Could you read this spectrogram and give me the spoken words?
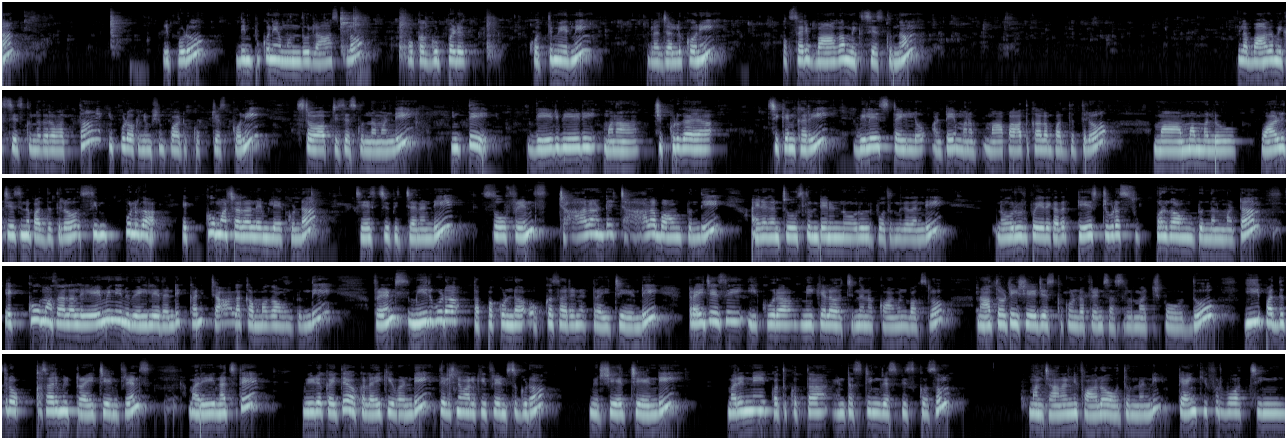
ఇప్పుడు దింపుకునే ముందు లాస్ట్లో ఒక గుప్పెడు కొత్తిమీరని ఇలా జల్లుకొని ఒకసారి బాగా మిక్స్ చేసుకుందాం. ఇలా బాగా మిక్స్ చేసుకున్న తర్వాత ఇప్పుడు ఒక నిమిషం పాటు కుక్ చేసుకొని స్టవ్ ఆఫ్ చేసేసుకుందామండి. ఇంతే వేడి వేడి మన చిక్కుడుగాయ చికెన్ కర్రీ విలేజ్ స్టైల్లో అంటే మన మా పాతకాలం పద్ధతిలో మా అమ్మమ్మలు వాళ్ళు చేసిన పద్ధతిలో సింపుల్గా ఎక్కువ మసాలాలు ఏం లేకుండా చేసి చూపించానండి. సో ఫ్రెండ్స్ చాలా అంటే చాలా బాగుంటుంది. అయినా కానీ చూస్తుంటే నేను నోరు ఊరిపోతుంది కదండి. నోరు ఊరిపోయేది కదా టేస్ట్ కూడా సూపర్గా ఉంటుందన్నమాట. ఎక్కువ మసాలాలు ఏమీ నేను వేయలేదండి కానీ చాలా కమ్మగా ఉంటుంది. ఫ్రెండ్స్ మీరు కూడా తప్పకుండా ఒక్కసారైనా ట్రై చేయండి. ట్రై చేసి ఈ కూర మీకు ఎలా వచ్చిందో నాకు కామెంట్ బాక్స్లో నాతోటి షేర్ చేసుకోకుండా ఫ్రెండ్స్ అసలు మర్చిపోవద్దు. ఈ పద్ధతిలో ఒక్కసారి మీరు ట్రై చేయండి ఫ్రెండ్స్. మరి నచ్చితే వీడియోకి అయితే ఒక లైక్ ఇవ్వండి. తెలిసిన వాళ్ళకి ఫ్రెండ్స్ కూడా మీరు షేర్ చేయండి. మరిన్ని కొత్త కొత్త ఇంట్రెస్టింగ్ రెసిపీస్ కోసం మన ఛానల్ని follow అవుతుండండి. Thank you for watching.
